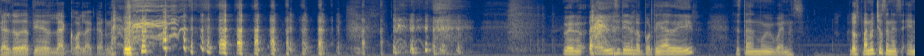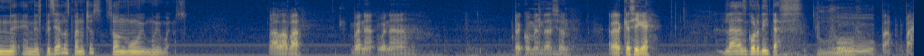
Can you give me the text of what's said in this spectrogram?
Calduda tienes la cola, carnal. Bueno, ahí si tienen la oportunidad de ir, están muy buenos. Los panuchos en, es- en, en especial, los panuchos son muy, muy buenos. Va, va, va. Buena, buena recomendación. A ver, ¿qué sigue? Las gorditas. Uh, papá.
